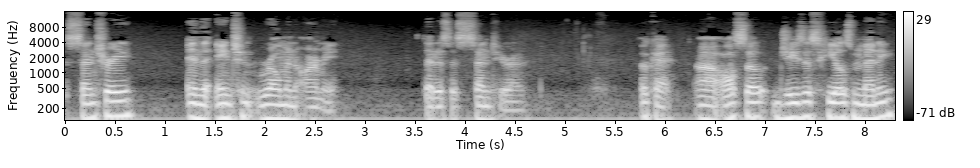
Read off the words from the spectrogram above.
century in the ancient Roman army. That is a centurion. Okay. Uh, also, Jesus heals many.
